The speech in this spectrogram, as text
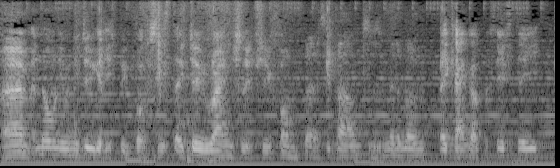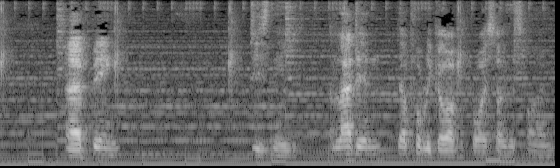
Um, and normally when you do get these big boxes, they do range literally from thirty pounds as a minimum. They can go up to fifty. Uh, being Disney Aladdin, they'll probably go up in price over time.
